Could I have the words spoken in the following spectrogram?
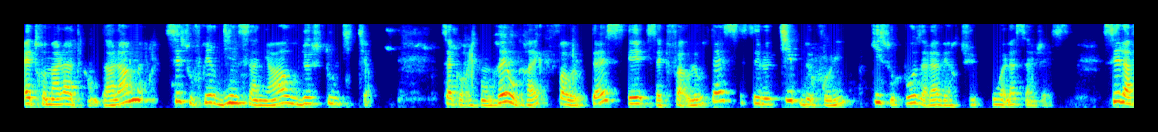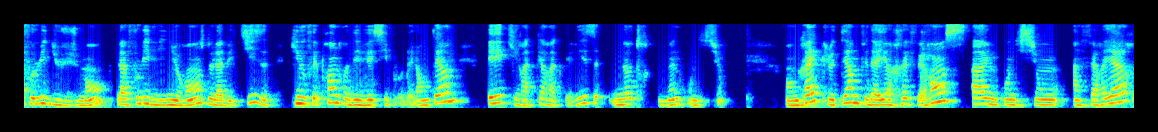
Être malade quant à l'âme, c'est souffrir d'insania ou de stultitia. Ça correspondrait au grec faolotes, et cette faolotes, c'est le type de folie qui s'oppose à la vertu ou à la sagesse. C'est la folie du jugement, la folie de l'ignorance, de la bêtise, qui nous fait prendre des vessies pour des lanternes et qui caractérise notre humaine condition. En grec, le terme fait d'ailleurs référence à une condition inférieure,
